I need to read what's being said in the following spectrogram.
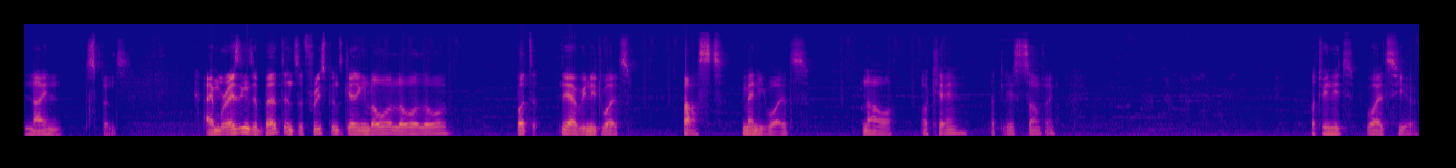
Nine spins. I'm raising the bet and the free spin's getting lower, lower, lower. But yeah, we need wilds. Fast. Many wilds. Now. Okay, at least something. But we need wilds here.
